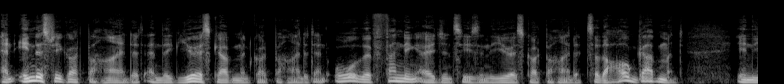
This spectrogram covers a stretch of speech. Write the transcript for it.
And industry got behind it, and the US government got behind it, and all the funding agencies in the US got behind it. So the whole government in the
